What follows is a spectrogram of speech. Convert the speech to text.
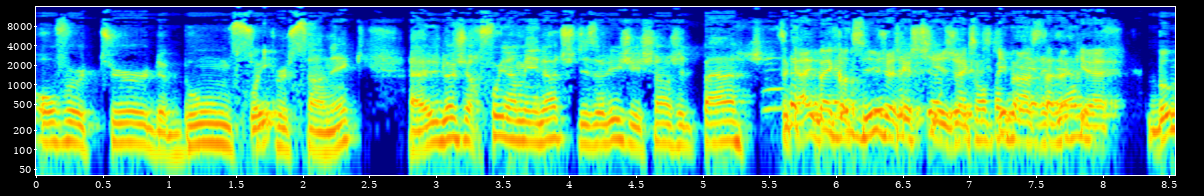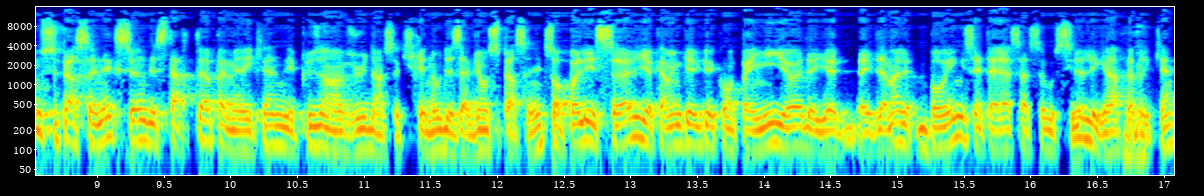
Overture de Boom Supersonic. Euh, là, je refouille dans mes notes. Je suis désolé, j'ai changé de page. C'est correct. Ben, continue. Je vais, je vais expliquer pendant ce temps-là que Boom Supersonic, c'est une des startups américaines les plus en vue dans ce créneau des avions supersoniques. Ils sont pas les seuls. Il y a quand même quelques compagnies. Il y a, il y a ben, évidemment, Boeing s'intéresse à ça aussi, là, les grands fabricants.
